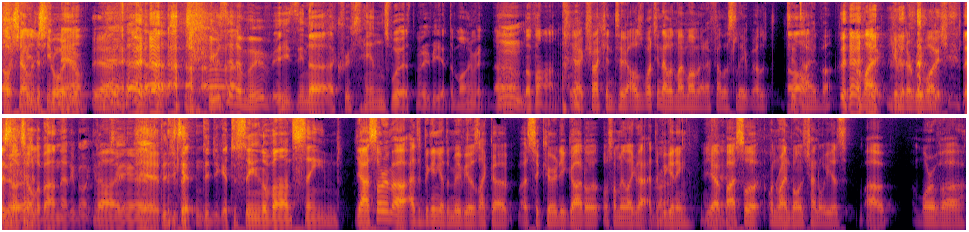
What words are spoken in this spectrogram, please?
I'll watch me challenge him destroy now. yeah, He was in a movie. He's in a, a Chris Hemsworth movie at the moment. Uh, Hmm. Levan. yeah, Extraction 2. I was watching that with my mom and I fell asleep. I was too Oh. tired, but I might give it a rewatch. Let's not tell Levan that. He might get No, upset. yeah. Did you get Did you get to see Levan's scene? Yeah, I saw him uh, at the beginning of the movie. It was like a, a security guard or, or something like that at the beginning. Yeah, Yeah. but I saw it on Ryan Bowen's channel. He has uh, more of a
